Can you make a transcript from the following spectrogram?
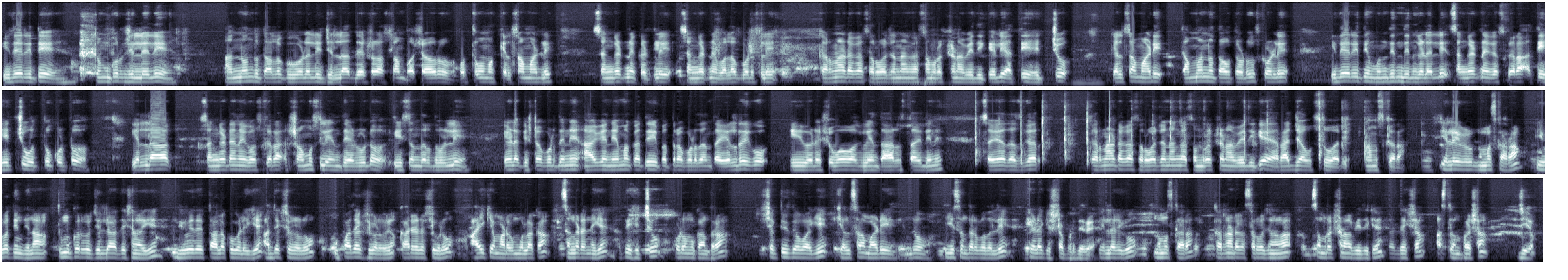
ಇದೇ ರೀತಿ ತುಮಕೂರು ಜಿಲ್ಲೆಯಲ್ಲಿ ಹನ್ನೊಂದು ತಾಲೂಕುಗಳಲ್ಲಿ ಜಿಲ್ಲಾಧ್ಯಕ್ಷರು ಅಸ್ಲಾಂ ಪಾಷಾ ಅವರು ಉತ್ತಮ ಕೆಲಸ ಮಾಡಲಿ. ಸಂಘಟನೆ ಕಟ್ಟಲಿ ಸಂಘಟನೆ ಬಲಪಡಿಸಲಿ, ಕರ್ನಾಟಕ ಸರ್ವಜನಾಂಗ ಸಂರಕ್ಷಣಾ ವೇದಿಕೆಯಲ್ಲಿ ಅತಿ ಹೆಚ್ಚು ಕೆಲಸ ಮಾಡಿ ತಮ್ಮನ್ನು ತಾವು ತೊಡಗಿಸ್ಕೊಳ್ಳಿ. ಇದೇ ರೀತಿ ಮುಂದಿನ ದಿನಗಳಲ್ಲಿ ಸಂಘಟನೆಗೋಸ್ಕರ ಅತಿ ಹೆಚ್ಚು ಒತ್ತು ಕೊಟ್ಟು ಎಲ್ಲ ಸಂಘಟನೆಗೋಸ್ಕರ ಶ್ರಮಿಸಲಿ ಅಂತ ಹೇಳ್ಬಿಟ್ಟು ಈ ಸಂದರ್ಭದಲ್ಲಿ ಹೇಳಕ್ ಇಷ್ಟಪಡ್ತೀನಿ. ಹಾಗೆ ನೇಮಕಾತಿ ಪತ್ರ ಪಡೆದಂತ ಎಲ್ರಿಗೂ ಈ ವೇಳೆ ಶುಭವಾಗ್ಲಿ ಅಂತ ಆರಿಸ್ತಾ ಇದ್ದೀನಿ. ಸೈಯದ್ ಅಸ್ಗರ್, ಕರ್ನಾಟಕ ಸರ್ವಜನಾಂಗ ಸಂರಕ್ಷಣಾ ವೇದಿಕೆ ರಾಜ್ಯ ಉಸ್ತುವಾರಿ. ನಮಸ್ಕಾರ. ಎಲ್ಲರಿಗೂ ನಮಸ್ಕಾರ. ಇವತ್ತಿನ ದಿನ ತುಮಕೂರು ಜಿಲ್ಲಾ ಜಿಲ್ಲಾಧ್ಯಕ್ಷನಾಗಿ ವಿವಿಧ ತಾಲೂಕುಗಳಿಗೆ ಅಧ್ಯಕ್ಷರುಗಳು ಉಪಾಧ್ಯಕ್ಷಗಳು ಕಾರ್ಯದರ್ಶಿಗಳು ಆಯ್ಕೆ ಮಾಡುವ ಮೂಲಕ ಸಂಘಟನೆಗೆ ಅತಿ ಹೆಚ್ಚು ಕೊಡುವ ಮುಖಾಂತರ ಶಕ್ತಿಯುತವಾಗಿ ಕೆಲಸ ಮಾಡಿ ಎಂದು ಈ ಸಂದರ್ಭದಲ್ಲಿ ಹೇಳಕ್ಕೆ ಇಷ್ಟಪಡ್ತೇವೆ. ಎಲ್ಲರಿಗೂ ನಮಸ್ಕಾರ. ಕರ್ನಾಟಕ ಸರ್ವಜನ ಸಂರಕ್ಷಣಾ ವೇದಿಕೆ ಅಧ್ಯಕ್ಷ ಅಸ್ಲಂ ಪಾಷಾ ಜಿ ಎಂ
